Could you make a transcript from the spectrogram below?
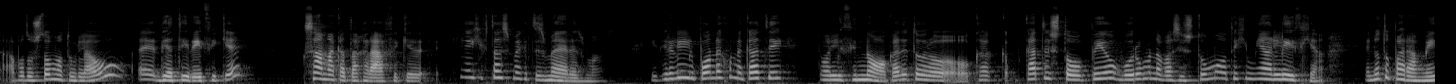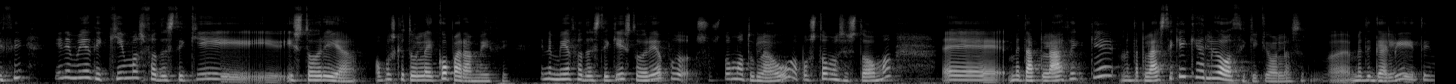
από το στόμα του λαού ε, διατηρήθηκε, ξανακαταγράφηκε και έχει φτάσει μέχρι τις μέρες μας. Οι θρύλοι λοιπόν έχουν κάτι το αληθινό, κάτι, το, κάτι στο οποίο μπορούμε να βασιστούμε ότι έχει μια αλήθεια. Ενώ το παραμύθι είναι μια δική μας φανταστική ιστορία, όπως και το λαϊκό παραμύθι. Είναι μια φανταστική ιστορία που στο στόμα του λαού, από στόμα σε στόμα, ε, μεταπλάθηκε, μεταπλάστηκε και αλλοιώθηκε κιόλας. Ε, με την καλή ή την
